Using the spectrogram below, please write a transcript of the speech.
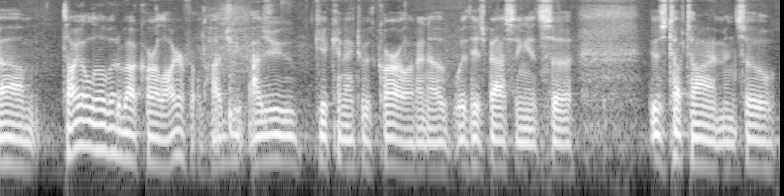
Um, talk a little bit about Karl Lagerfeld. How'd you how'd you get connected with Karl? And I know with his passing, it's uh, it was a tough time. And so,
